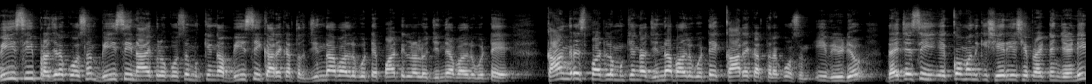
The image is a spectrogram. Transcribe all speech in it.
బీసీ ప్రజల కోసం బీసీ నాయకుల కోసం ముఖ్యంగా బీసీ కార్యకర్తలు జిందాబాద్లు కొట్టే పార్టీలలో జిందాబాద్లు కొట్టే కాంగ్రెస్ పార్టీలో ముఖ్యంగా జిందాబాద్లు కొట్టే కార్యకర్తల కోసం ఈ వీడియో. దయచేసి ఎక్కువ మందికి షేర్ చేసే ప్రయత్నం చేయండి.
